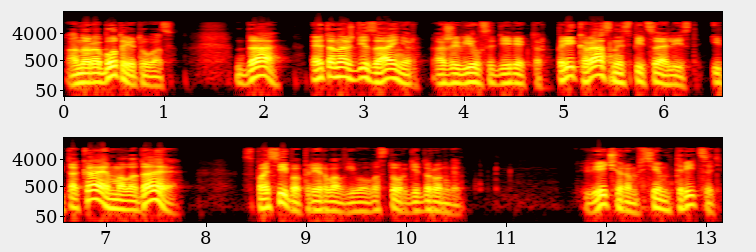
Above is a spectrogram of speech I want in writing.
«Она работает у вас?» «Да, это наш дизайнер», – оживился директор. «Прекрасный специалист. И такая молодая». Спасибо, прервал его в восторге Дронга. Вечером в 7.30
